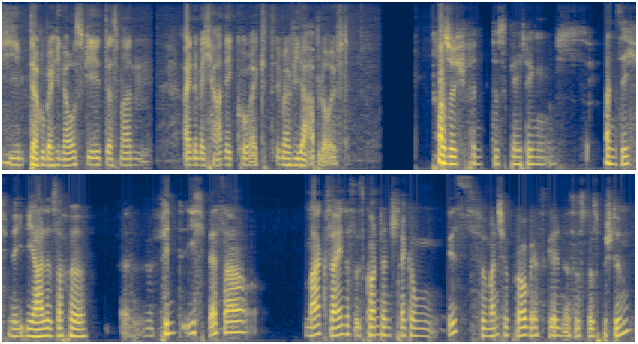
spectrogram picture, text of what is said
die darüber hinausgeht, dass man eine Mechanik korrekt immer wieder abläuft. Also ich finde das Skating an sich eine ideale Sache. Äh, finde ich besser mag sein, dass es Content-Streckung ist. Für manche Progress-Gilden ist es das bestimmt.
